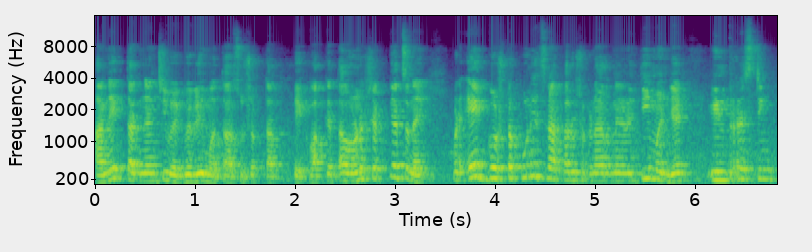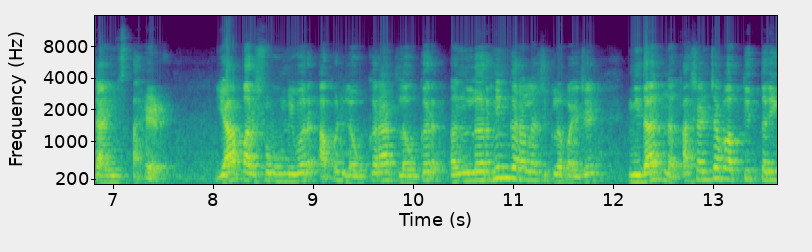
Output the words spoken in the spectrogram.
अनेक तज्ज्ञांची वेगवेगळी मतं असू शकतात. एक वाक्यता होणं शक्यच नाही पण एक गोष्ट कुणीच नाकारू शकणार नाही आणि ती म्हणजे इंटरेस्टिंग टाइम्स अहेड या पार्श्वभूमीवर आपण लवकरात लवकर अनलर्निंग करायला शिकलं पाहिजे. निदान नकाशांच्या बाबतीत तरी.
